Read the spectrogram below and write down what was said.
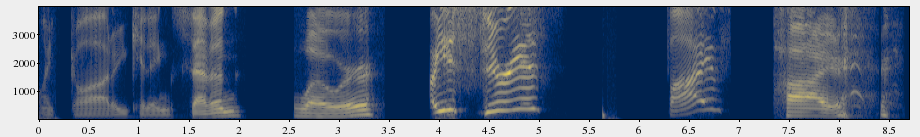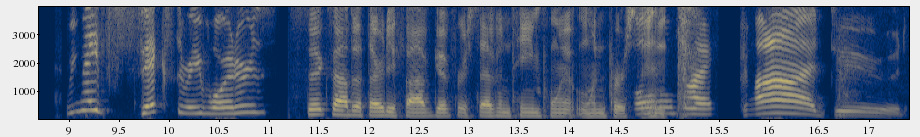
My God, are you kidding? Seven? Lower. Are you serious? Five? Higher. We made six three pointers? Six out of 35, good for 17.1%. Oh my God, dude.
